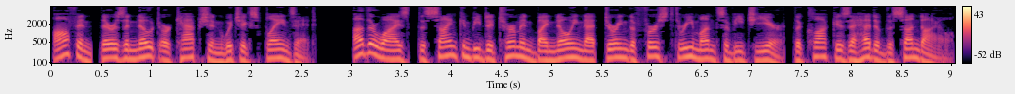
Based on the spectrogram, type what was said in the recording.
Often, there is a note or caption which explains it. Otherwise, the sign can be determined by knowing that, during the first three months of each year, the clock is ahead of the sundial.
